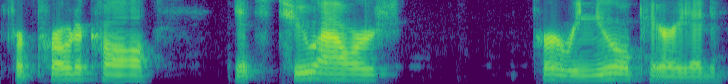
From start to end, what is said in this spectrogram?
for protocol. It's two hours per renewal period.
